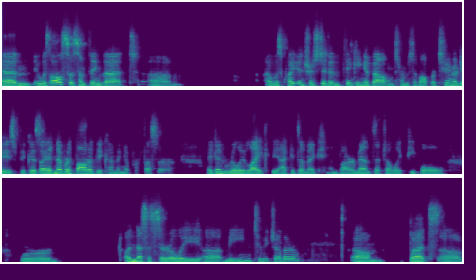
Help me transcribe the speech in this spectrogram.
And it was also something that um, I was quite interested in thinking about in terms of opportunities because I had never thought of becoming a professor. I didn't really like the academic environment. I felt like people were unnecessarily uh, mean to each other. Um, but uh,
